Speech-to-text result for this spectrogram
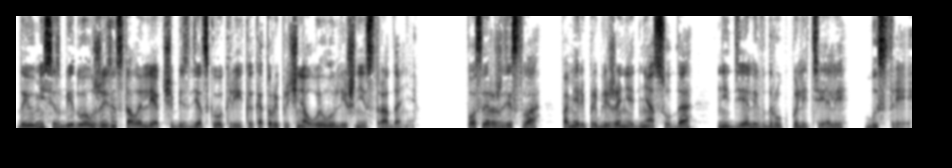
Да и у миссис Бидуэлл жизнь стала легче без детского крика, который причинял Уиллу лишние страдания. После Рождества, по мере приближения дня суда, недели вдруг полетели быстрее.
